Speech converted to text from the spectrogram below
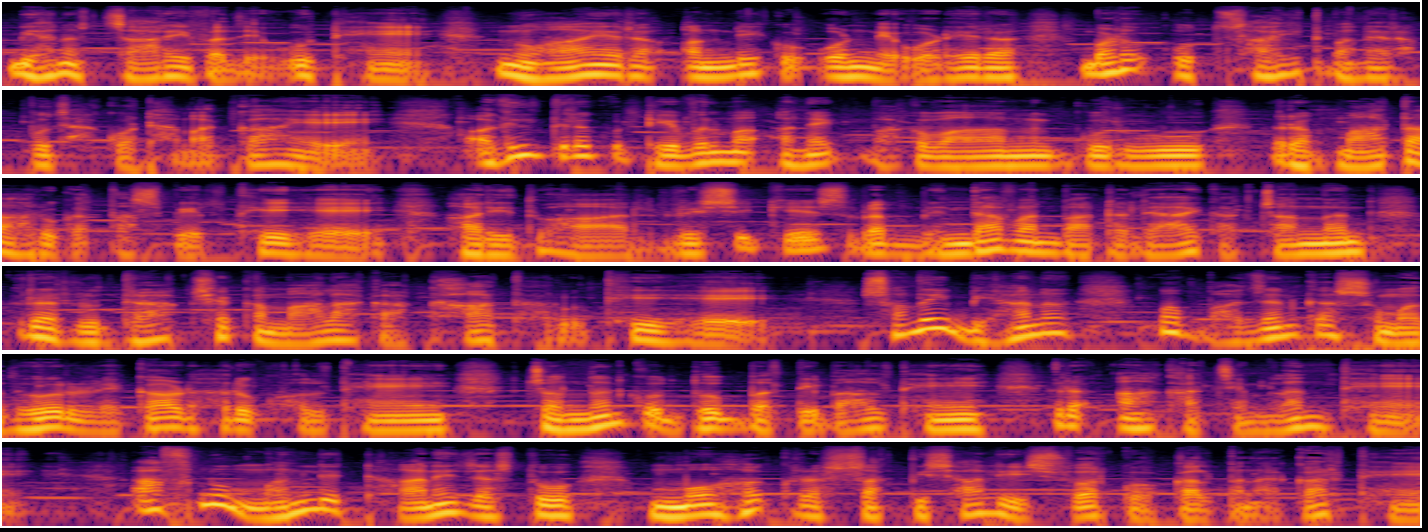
बिहान चारै बजे उठेँ। नुहाएर अन्डेको ओढ्ने ओढेर बडो उत्साहित बनेर पूजा कोठामा गएँ। अघिल्तिरको टेबलमा अनेक भगवान गुरु र माताहरूका तस्बिर थिए। हरिद्वार ऋषिकेश र वृन्दावनबाट ल्याएका चन्दन र रुद्राक्षका मालाका खातहरू थिए। सधैँ बिहान म भजनका सुमधुर रेकर्डहरू खोल्थेँ चन्दनको धुप बत्ती बाल्थेँ र आँखा चिम्लन्थे। आफ्नो मनले ठाने जस्तो मोहक र शक्तिशाली ईश्वरको कल्पना गर्थे।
